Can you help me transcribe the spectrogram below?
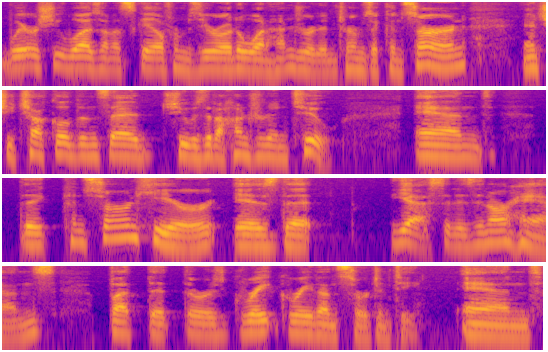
where she was on a scale from zero to 100 in terms of concern. And she chuckled and said she was at 102. And the concern here is that, yes, it is in our hands, but that there is great, great uncertainty. And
